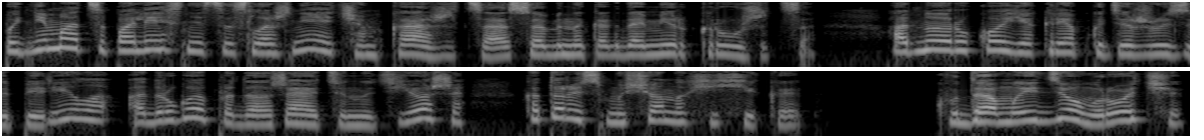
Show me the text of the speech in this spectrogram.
Подниматься по лестнице сложнее, чем кажется, особенно когда мир кружится. Одной рукой я крепко держусь за перила, а другой продолжаю тянуть Йоши, который смущенно хихикает. «Куда мы идем, Рочи?»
